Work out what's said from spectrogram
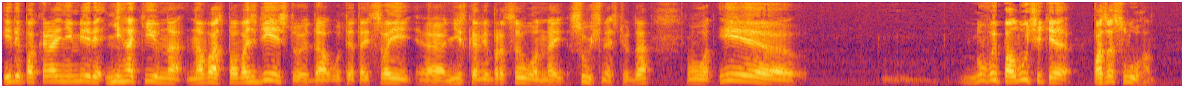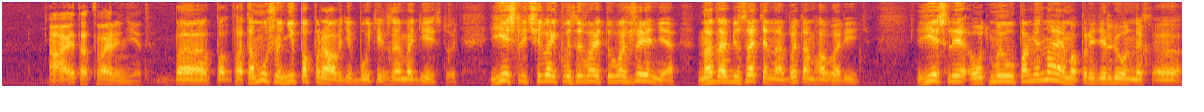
или, по крайней мере, негативно на вас повоздействует, да, вот этой своей э, низковибрационной сущностью, да, вот, и, э, ну, вы получите по заслугам. А, эта тварь нет. По- по- потому что не по правде будете взаимодействовать. Если человек вызывает уважение, надо обязательно об этом говорить. Если вот мы упоминаем определенных э,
